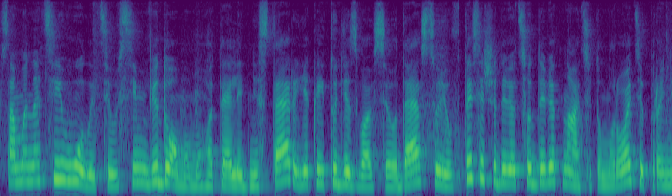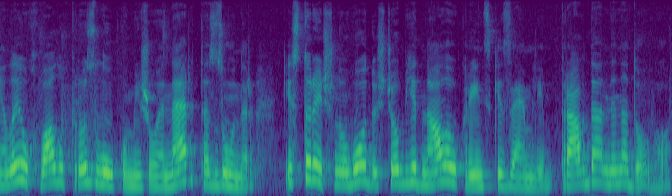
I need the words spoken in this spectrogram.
Саме на цій вулиці, у всім відомому готелі Дністер, який тоді звався Одесою, в 1919 році прийняли ухвалу про злуку між УНР та ЗУНР історичну угоду, що об'єднала українські землі. Правда, ненадовго.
